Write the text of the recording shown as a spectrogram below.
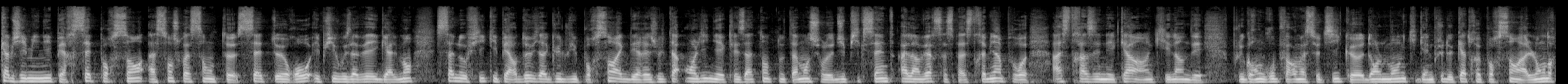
Capgemini perd 7% à 167 euros. Et puis vous avez également Sanofi qui perd 2,8% avec des résultats en ligne avec les attentes, notamment sur le Dupixent. À l'inverse, ça se passe très bien pour AstraZeneca, hein, qui est l'un des plus grands groupes pharmaceutiques euh, dans le monde, qui gagne plus de 4% à Londres,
